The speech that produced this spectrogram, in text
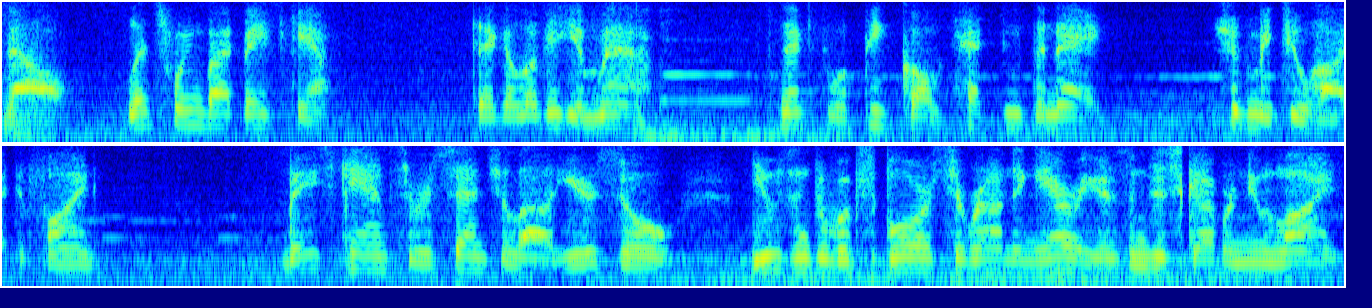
Now, let's swing by base camp. Take a look at your map. Next to a peak called Tech Duthanae. Shouldn't be too hard to find. Base camps are essential out here, so use them to explore surrounding areas and discover new lines.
